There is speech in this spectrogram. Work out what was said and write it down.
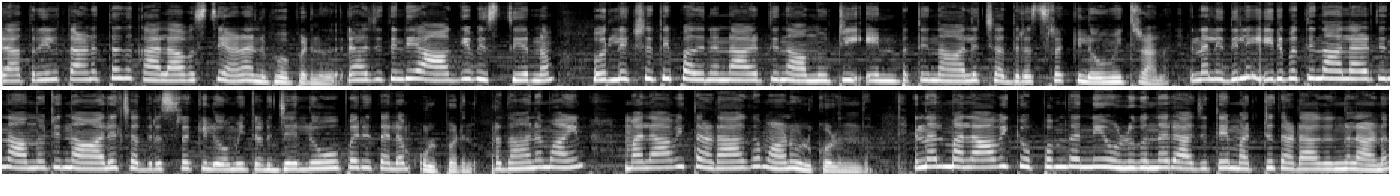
രാത്രിയിൽ തണുത്ത കാലാവസ്ഥയാണ് അനുഭവപ്പെടുന്നത്. രാജ്യത്തിന്റെ ആകെ വിസ്തീർണം ഒരു ലക്ഷത്തി പതിനെണ്ണായിരത്തി നാനൂറ്റി എൺപത്തിനാല് ചതുരശ്ര കിലോമീറ്റർ ആണ് എന്നാൽ ഇതിൽ ഇരുപത്തിനാലായിരത്തി നാനൂറ്റി നാല് ചതുരശ്ര കിലോമീറ്റർ ജലോപരിതലം ഉൾപ്പെടുന്നു. പ്രധാനമായും മലാവി തടാകമാണ് ഉൾക്കൊള്ളുന്നത്. എന്നാൽ മലാവിക്കൊപ്പം തന്നെ ഒഴുകുന്ന രാജ്യത്തെ മറ്റു തടാകങ്ങളാണ്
